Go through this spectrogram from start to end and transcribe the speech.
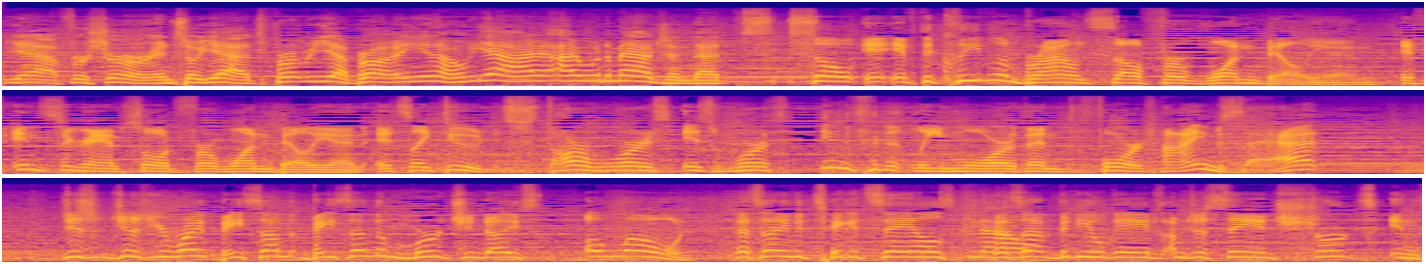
Yeah, for sure. And so, yeah, it's probably, yeah, bro, you know, yeah, I, I would imagine that. So if the Cleveland Browns sell for one billion, if Instagram sold for one billion, it's like, dude, Star Wars is worth infinitely more than four times that. Just, just you're right. Based on based on the merchandise alone, that's not even ticket sales. Now- that's not video games. I'm just saying shirts and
